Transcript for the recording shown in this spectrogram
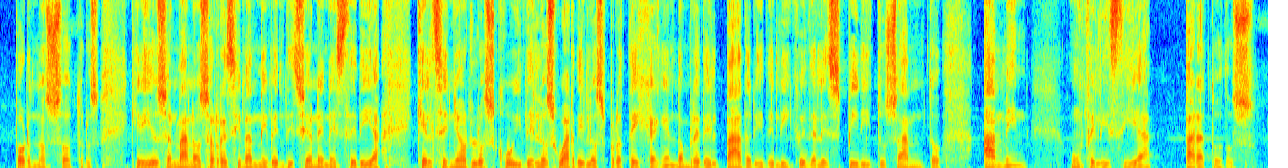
por nosotros. Queridos hermanos, reciban mi bendición en este día. Que el Señor los cuide, los guarde y los proteja en el nombre del Padre y del Hijo y del Espíritu Santo. Amén. Un feliz día para todos.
